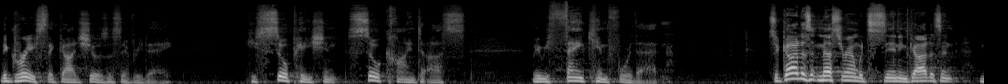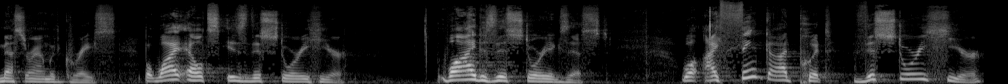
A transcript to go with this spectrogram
the grace that God shows us every day. He's so patient, so kind to us. May we thank Him for that. So, God doesn't mess around with sin and God doesn't mess around with grace. But why else is this story here? Why does this story exist? Well, I think God put this story here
